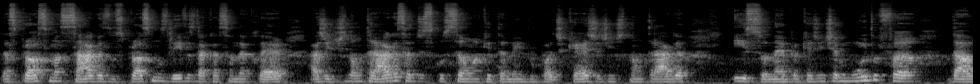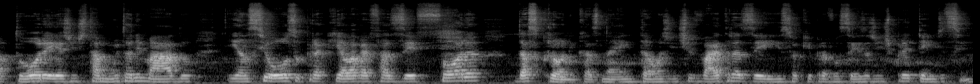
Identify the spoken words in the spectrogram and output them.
das próximas sagas, dos próximos livros da Cassandra Clare, a gente não traga essa discussão aqui também pro podcast, a gente não traga isso, né? Porque a gente é muito fã da autora e a gente está muito animado e ansioso para que ela vai fazer fora das crônicas, né? Então a gente vai trazer isso aqui para vocês, a gente pretende sim.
